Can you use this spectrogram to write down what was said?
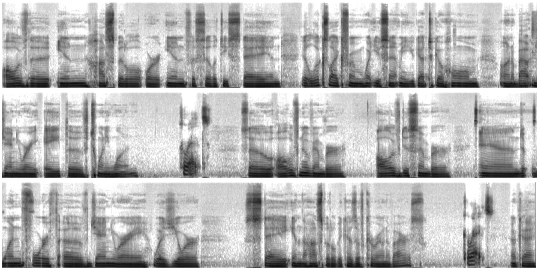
all of the in hospital or in facility stay. And it looks like from what you sent me, you got to go home on about January 8th of 21. Correct. So all of November, all of December, and one fourth of January was your stay in the hospital because of coronavirus. Correct. Okay.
